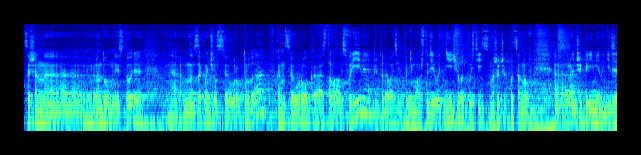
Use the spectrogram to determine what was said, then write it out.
совершенно э, рандомная история, у нас закончился урок труда, в конце урока оставалось время, преподаватель понимал, что делать нечего, отпустить сумасшедших пацанов раньше перемен перемены нельзя,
